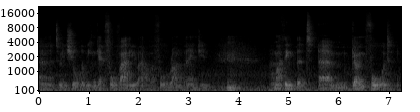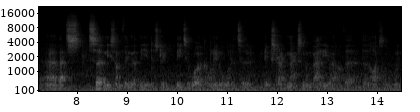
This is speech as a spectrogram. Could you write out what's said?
uh, to ensure that we can get full value out of a full run of an engine. Mm. Um, I think that um, going forward, uh, that's certainly something that the industry needs to work on in order to extract maximum value out of the, the lives on the wing.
